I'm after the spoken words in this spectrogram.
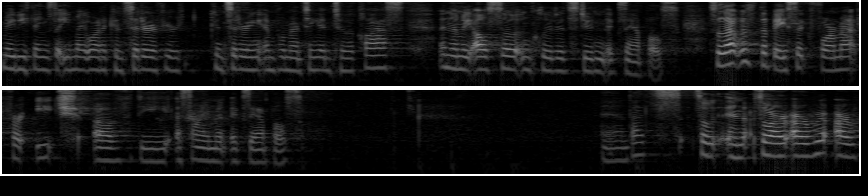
maybe things that you might want to consider if you're considering implementing into a class. And then we also included student examples. So that was the basic format for each of the assignment examples. And that's, so, and so our, our, our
